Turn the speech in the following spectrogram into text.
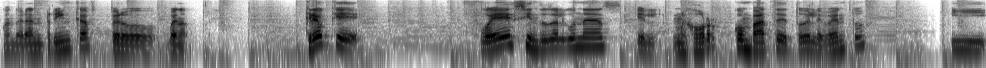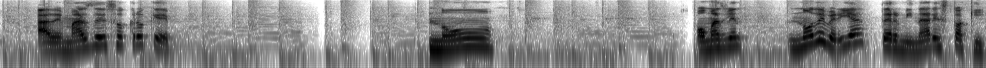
cuando eran Ringcraft, pero bueno, creo que fue sin duda alguna el mejor combate de todo el evento y además de eso creo que no o más bien no debería terminar esto aquí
